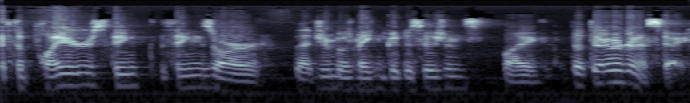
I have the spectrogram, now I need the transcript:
if the players think the things are that Jimbo's making good decisions, like that they're, they're going to stay.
